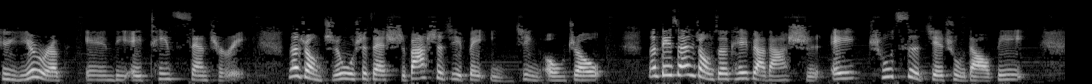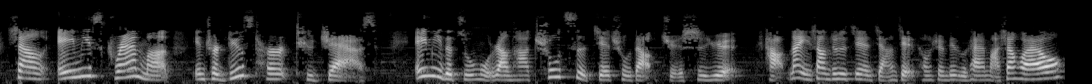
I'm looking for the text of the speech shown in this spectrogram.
to Europe in the 18th century。那种植物是在十八世纪被引进欧洲。那第三种则可以表达使 A 初次接触到 B，像 Amy's grandma introduced her to jazz。Amy 的祖母让她初次接触到爵士乐。好，那以上就是今天的讲解，同学别走开，马上回来哦。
